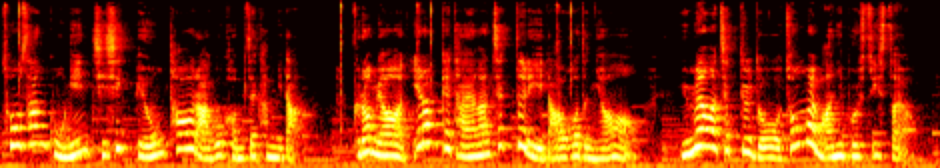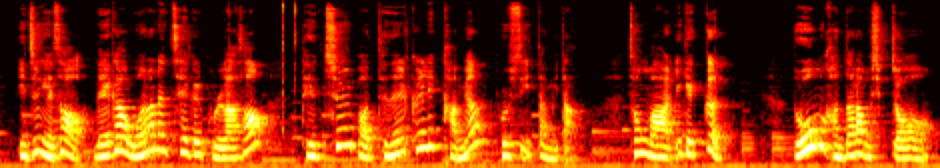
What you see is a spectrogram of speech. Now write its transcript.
소상공인 지식배움터라고 검색합니다. 그러면 이렇게 다양한 책들이 나오거든요. 유명한 책들도 정말 많이 볼 수 있어요. 이 중에서 내가 원하는 책을 골라서 대출 버튼을 클릭하면 볼 수 있답니다. 정말 이게 끝! 너무 간단하고 쉽죠?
